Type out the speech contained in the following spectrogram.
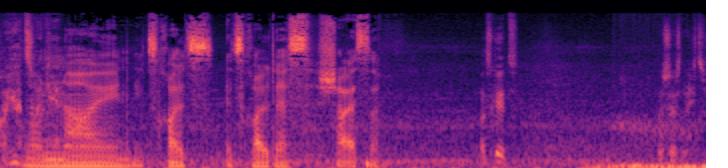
Feuerzeug hin? nein, jetzt rallt's. Jetzt rallt es. Scheiße. Was geht's? Es ist nichts.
